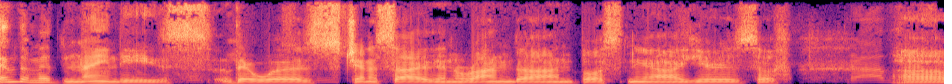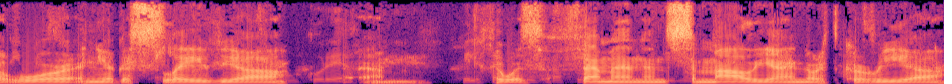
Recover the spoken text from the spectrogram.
In the mid 90s, there was genocide in Rwanda and Bosnia, years of uh, war in Yugoslavia. Um, there was famine in Somalia and North Korea,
